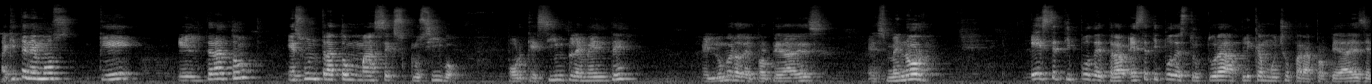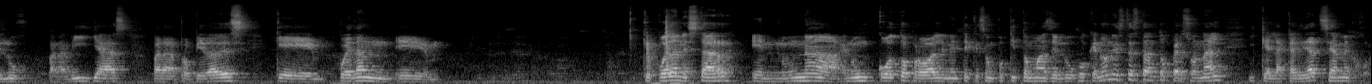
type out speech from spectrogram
aquí tenemos que el trato es un trato más exclusivo, porque simplemente el número de propiedades es menor. Este tipo de, este tipo de estructura aplica mucho para propiedades de lujo, para villas, para propiedades que puedan eh, que puedan estar en, una, en un coto probablemente que sea un poquito más de lujo, que no necesites tanto personal y que la calidad sea mejor.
